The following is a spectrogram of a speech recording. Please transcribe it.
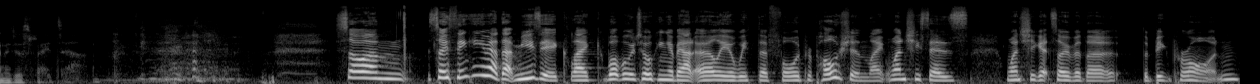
Kind of just fades out. So, um, so thinking about that music, like what we were talking about earlier with the forward propulsion, like once she says, once she gets over the the big prawn,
